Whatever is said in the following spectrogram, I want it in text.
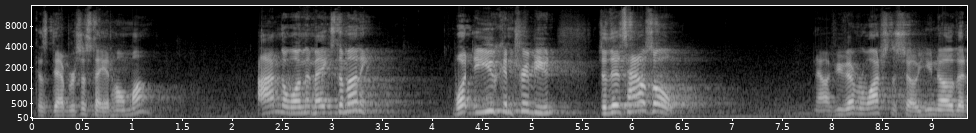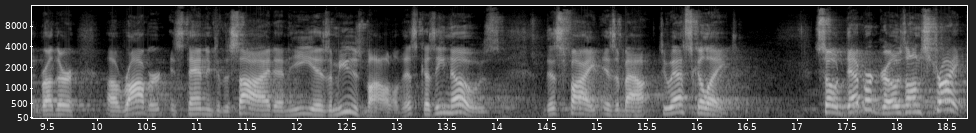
because Deborah's a stay at home mom. I'm the one that makes the money. What do you contribute to this household? Now, if you've ever watched the show, you know that Brother uh, Robert is standing to the side and he is amused by all of this because he knows this fight is about to escalate. So Deborah goes on strike.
